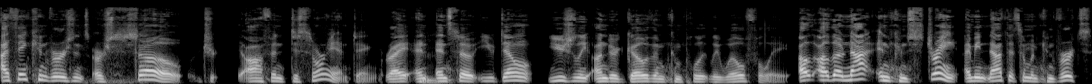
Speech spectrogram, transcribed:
I think conversions are so dr- often disorienting, right? And Mm-hmm. and so you don't usually undergo them completely willfully, although not in constraint. I mean, not that someone converts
